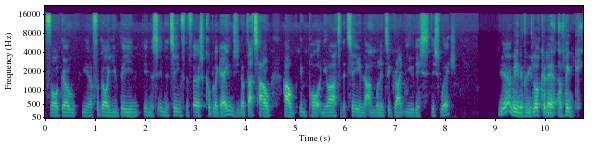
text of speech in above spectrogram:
forego you know forego you being in this in the team for the first couple of games. You know that's how how important you are to the team that I'm willing to grant you this this wish. Yeah, I mean if we look at it, I think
